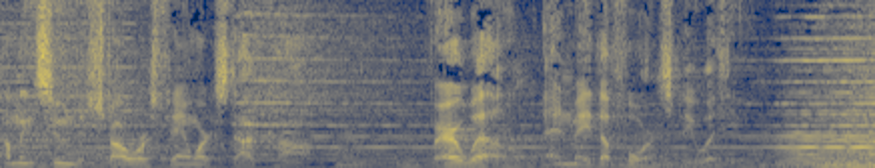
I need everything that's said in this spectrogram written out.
coming soon to StarWarsFanWorks.com. Farewell, and may the Force be with you.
